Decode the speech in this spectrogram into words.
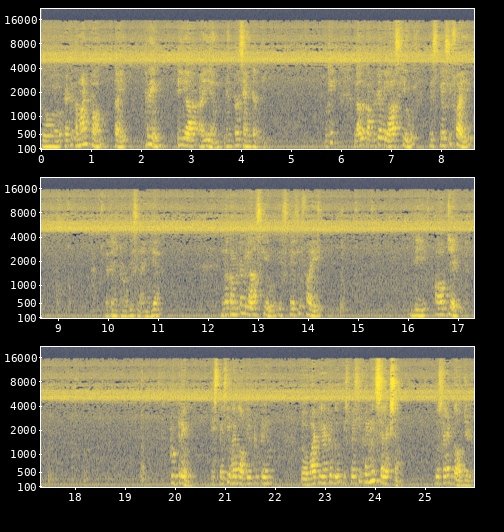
So at the command prompt, type trim T-R-I-M enter key. Okay. Now the computer will ask you specify let us draw this line here. Now the computer will ask you specify the object to trim. Specify the object to trim. So what you have to do specify means selection. To select the object.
